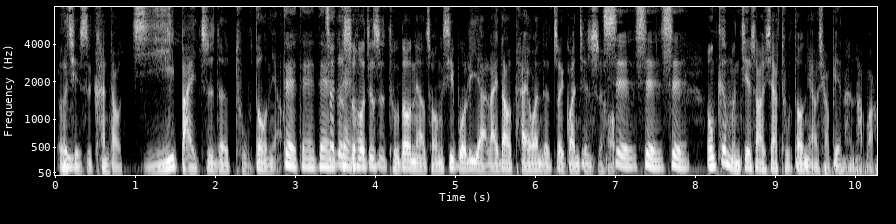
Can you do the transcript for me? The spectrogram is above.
而且是看到几百只的土豆鸟。对对对，这个时候就是土豆鸟从西伯利亚来到台湾的最关键时候。是是是，我跟我们介绍一下土豆鸟小便很好不好？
